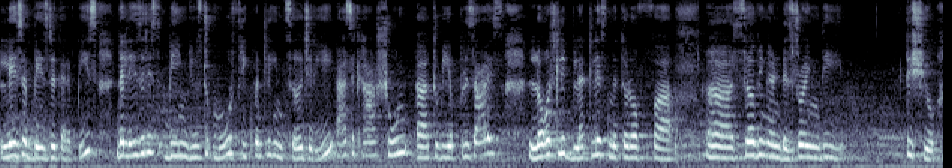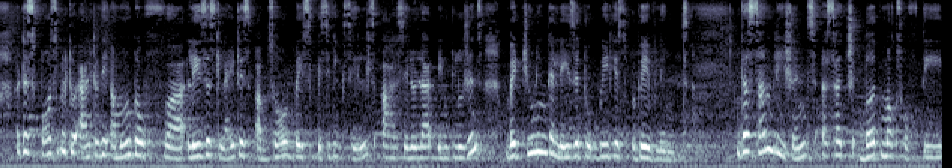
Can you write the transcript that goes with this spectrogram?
laser based therapies. The laser is being used more frequently in surgery as it has shown uh, to be a precise, largely bloodless method of serving and destroying the tissue. It is possible to alter the amount of uh, laser's light is absorbed by specific cells or cellular inclusions by tuning the laser to various wavelengths. The some lesions, uh, such birthmarks of the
